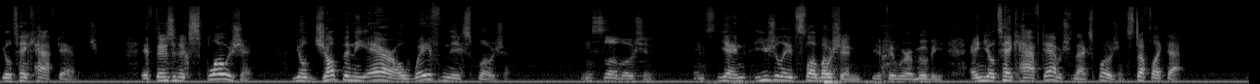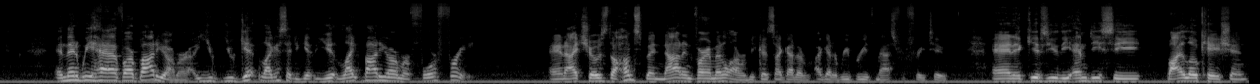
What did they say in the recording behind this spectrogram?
You'll take half damage. If there's an explosion, you'll jump in the air away from the explosion. In slow motion. And yeah, and usually it's slow motion if it were a movie, and you'll take half damage from that explosion, stuff like that. And then we have our body armor. You you get like I said, you get you get light body armor for free. And I chose the Huntsman not environmental armor because I got a I got a rebreathe mask for free too, and it gives you the MDC by location.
